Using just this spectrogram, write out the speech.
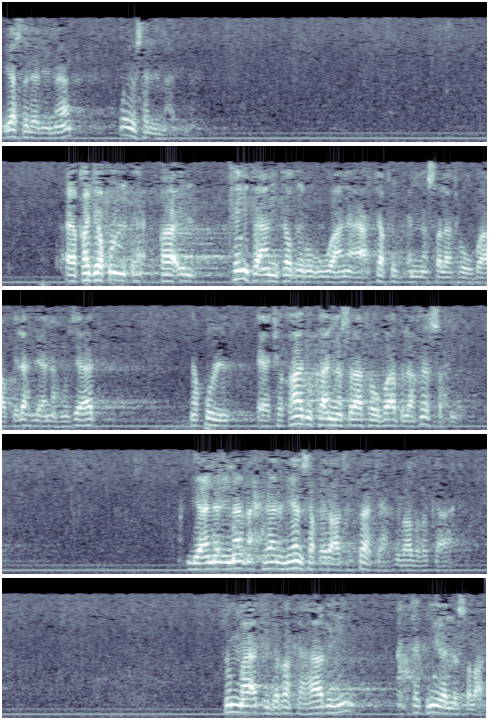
يصل الإمام ويسلم على الإمام. قد يقول قائل كيف أنتظره وأنا أعتقد أن صلاته باطلة لأنه زاد؟ نقول اعتقادك أن صلاته باطلة غير صحيح. لأن الإمام أحيانا ينسى قراءة الفاتحة في بعض الركعات. ثم يأتي بالركعة هذه تكميلا لصلاته.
